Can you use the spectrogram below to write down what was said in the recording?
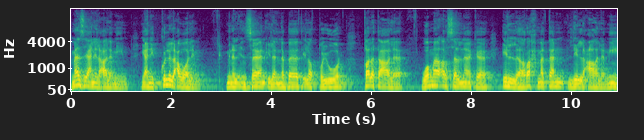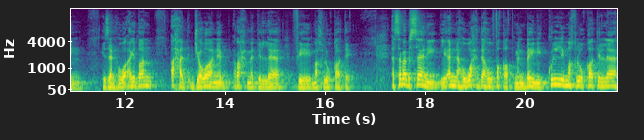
ماذا يعني العالمين؟ يعني كل العوالم من الإنسان إلى النبات إلى الطيور. قال تعالى وما أرسلناك إلا رحمة للعالمين. إذا هو أيضا أحد جوانب رحمة الله في مخلوقاته. السبب الثاني لأنه وحده فقط من بين كل مخلوقات الله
